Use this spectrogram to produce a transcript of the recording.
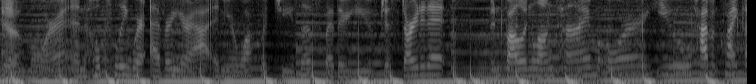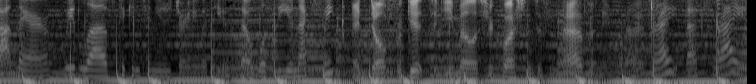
Yeah. and more. And hopefully, wherever you're at in your walk with Jesus, whether you've just started it, been following a long time, or you haven't quite gotten there, we'd love to continue to journey with you. So we'll see you next week. And don't forget to email us your questions if you have any, right? That's right. That's right.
